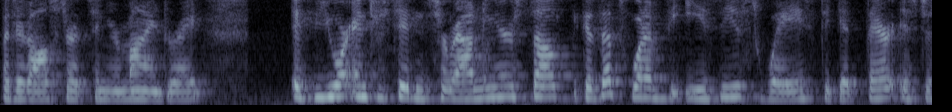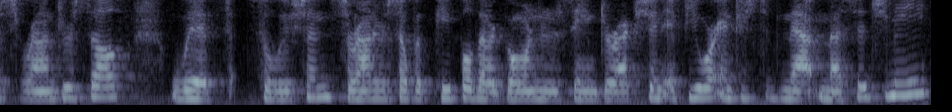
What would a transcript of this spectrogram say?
But it all starts in your mind, right? If you're interested in surrounding yourself, because that's one of the easiest ways to get there is to surround yourself with solutions, surround yourself with people that are going in the same direction. If you are interested in that, message me.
